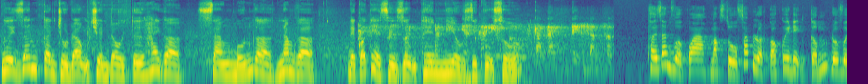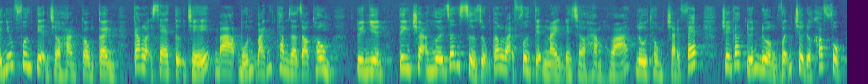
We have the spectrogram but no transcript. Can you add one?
người dân cần chủ động chuyển đổi từ 2G sang 4G, 5G để có thể sử dụng thêm nhiều dịch vụ số. Thời gian vừa qua, mặc dù pháp luật có quy định cấm đối với những phương tiện chở hàng cồng cành, các loại xe tự chế 3 4 bánh tham gia giao thông, tuy nhiên, tình trạng người dân sử dụng các loại phương tiện này để chở hàng hóa lưu thông trái phép trên các tuyến đường vẫn chưa được khắc phục,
